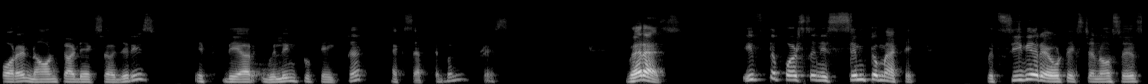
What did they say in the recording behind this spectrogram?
for a non-cardiac surgeries if they are willing to take the acceptable risk. Whereas, if the person is symptomatic with severe aortic stenosis,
